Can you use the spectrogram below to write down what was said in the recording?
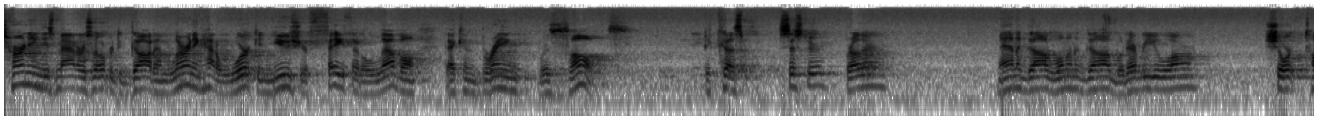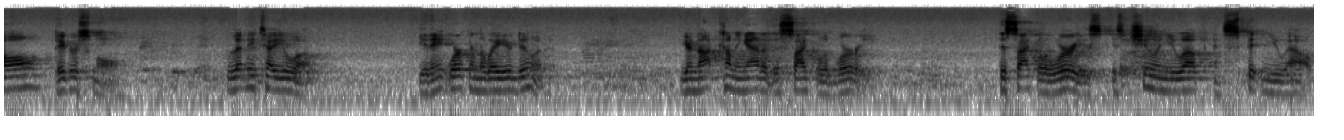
turning these matters over to God and learning how to work and use your faith at a level that can bring results. Because, sister, brother, man of God, woman of God, whatever you are, short, tall, big or small, let me tell you what, it ain't working the way you're doing it you're not coming out of this cycle of worry. This cycle of worry is, is chewing you up and spitting you out.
